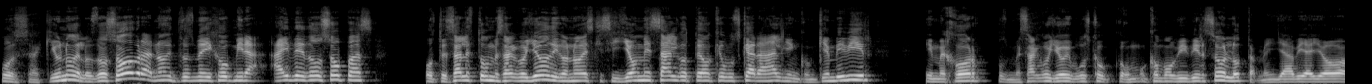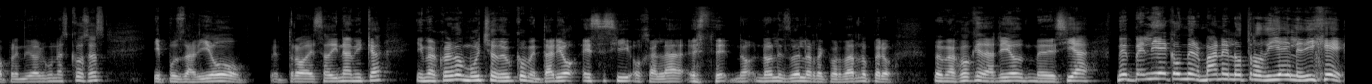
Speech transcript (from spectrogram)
pues aquí uno de los dos sobra, ¿no? Entonces me dijo, mira, hay de dos sopas, o te sales tú o me salgo yo. Digo, no, es que si yo me salgo tengo que buscar a alguien con quien vivir y mejor pues me salgo yo y busco cómo, cómo vivir solo. También ya había yo aprendido algunas cosas y pues Darío entró a esa dinámica. Y me acuerdo mucho de un comentario, ese sí, ojalá este, no, no les duele recordarlo, pero, pero me acuerdo que Darío me decía, me peleé con mi hermana el otro día y le dije,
